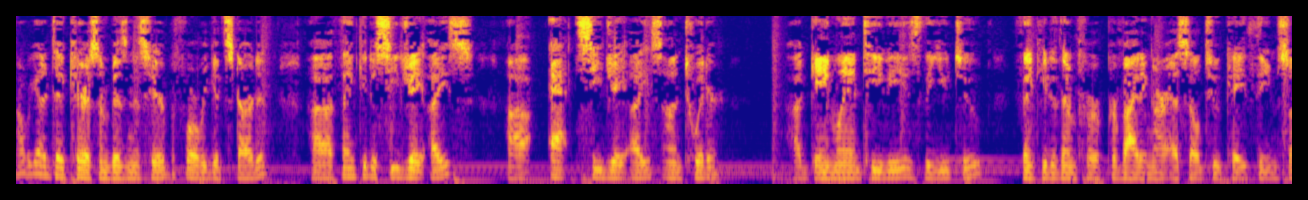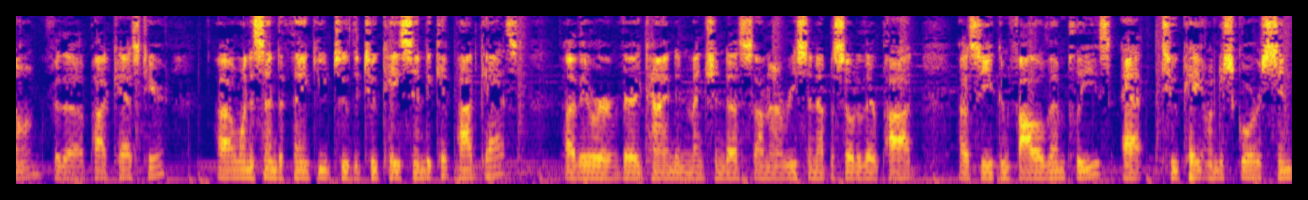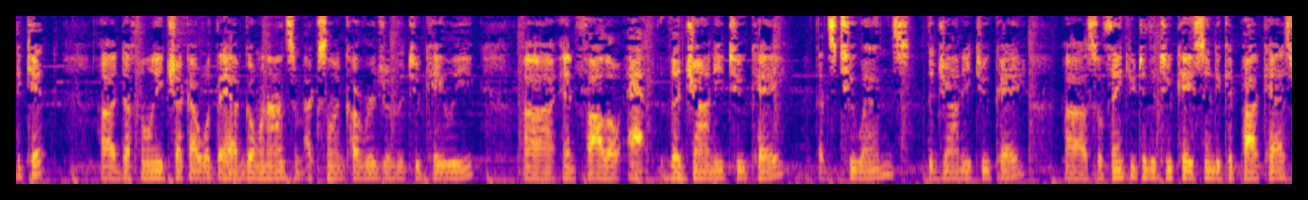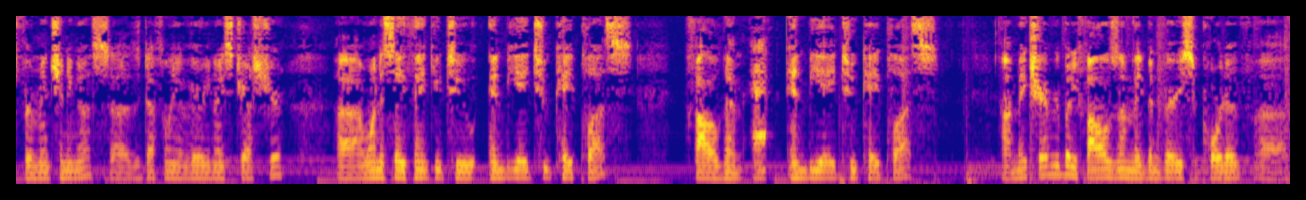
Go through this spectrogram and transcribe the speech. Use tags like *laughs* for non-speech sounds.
Uh, we got to take care of some business here before we get started. Uh, thank you to CJ Ice uh, at CJ Ice on Twitter. Uh, Gameland TV is the YouTube. Thank you to them for providing our SL2K theme song for the podcast here. Uh, I want to send a thank you to the 2K Syndicate podcast. Uh, they were very kind and mentioned us on a recent episode of their pod. So you can follow them, please, at 2K underscore syndicate. Uh, definitely check out what they have going on. Some excellent coverage of the 2K League. Uh, and follow at the Johnny 2K. That's two N's, the Johnny 2K. Uh, so thank you to the 2K Syndicate podcast for mentioning us. Uh, it's definitely a very nice gesture. I want to say thank you to NBA 2K Plus. Follow them at NBA 2K Plus. Uh, make sure everybody follows them. They've been very supportive. Uh,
